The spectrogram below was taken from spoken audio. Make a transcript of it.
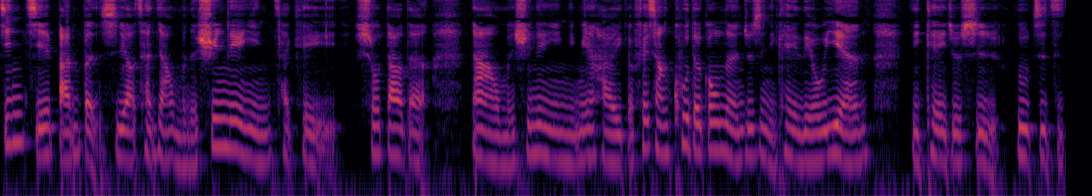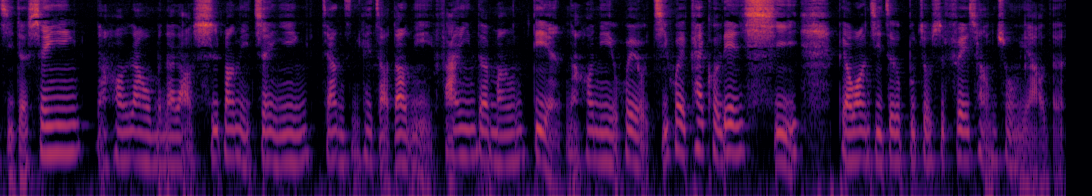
金杰版本是要参加我们的训练营才可以收到的。那我们训练营里面还有一个非常酷的功能，就是你可以留言，你可以就是录制自己的声音，然后让我们的老师帮你正音，这样子你可以找到你发音的盲点，然后你也会有机会开口练习。不要忘记这个步骤是非常重要的。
